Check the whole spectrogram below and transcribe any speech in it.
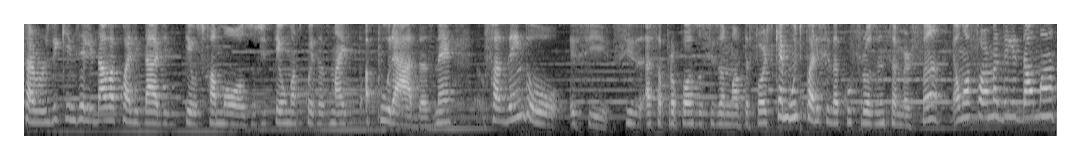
Star Wars Weekends ele dava a qualidade de ter os famosos, de ter umas coisas mais apuradas, né? Fazendo esse, se- essa proposta do Season of the Force, que é muito parecida com o Frozen Summer Fun, é uma forma dele dar uma,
